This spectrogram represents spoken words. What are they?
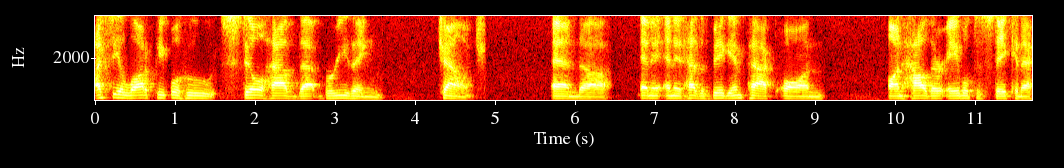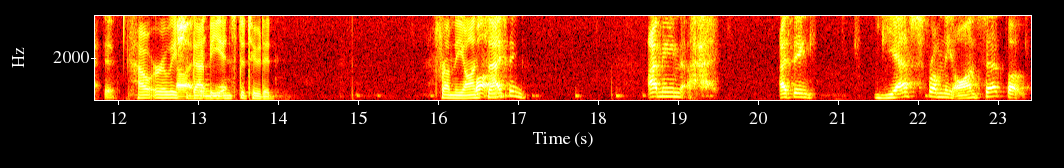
I see a lot of people who still have that breathing challenge, and uh, and it, and it has a big impact on on how they're able to stay connected. How early should uh, that be the, instituted? From the onset? Well, I think. I mean, I think yes from the onset, but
